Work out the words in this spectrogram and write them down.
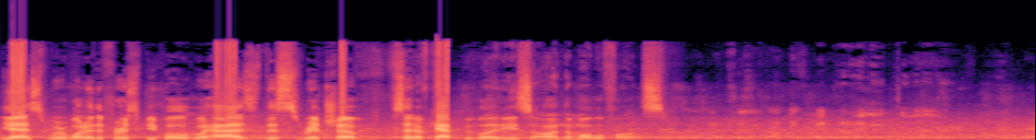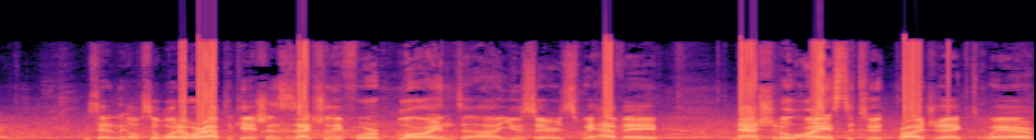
Yes, we're one of the first people who has this rich of set of capabilities on the mobile phones. We certainly hope so. One of our applications is actually for blind uh, users. We have a National Eye Institute project where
